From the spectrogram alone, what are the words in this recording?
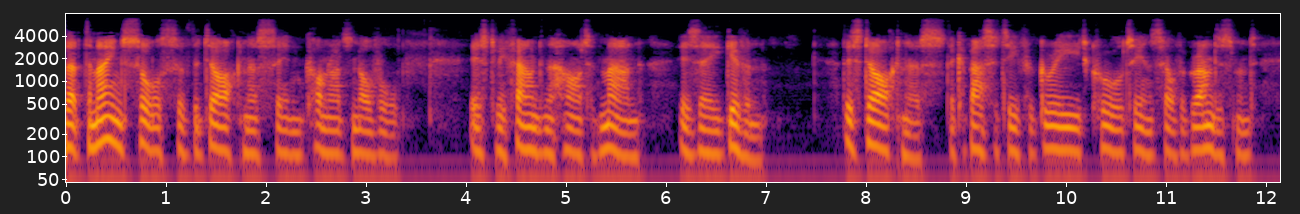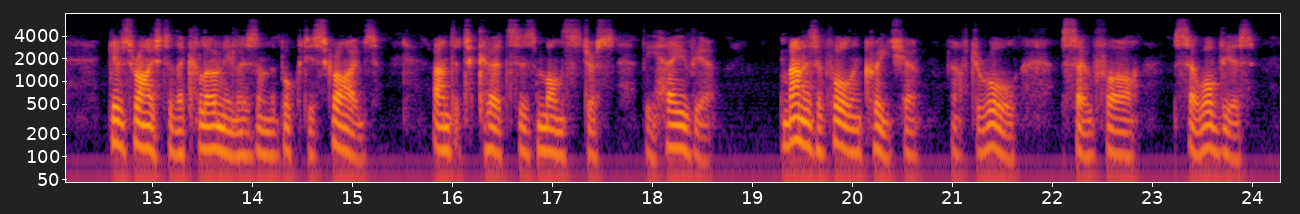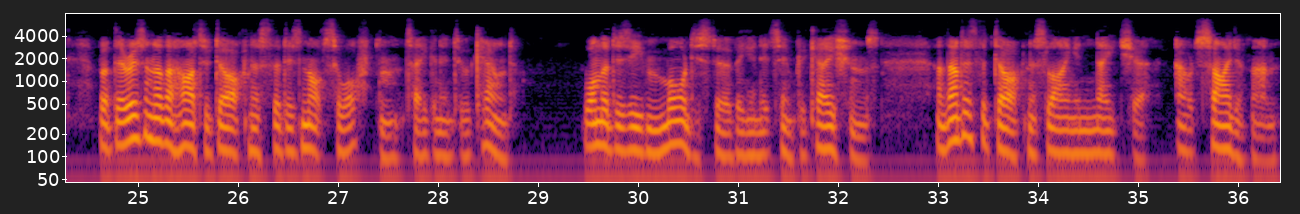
That the main source of the darkness in Conrad's novel is to be found in the heart of man is a given. This darkness, the capacity for greed, cruelty, and self aggrandizement, gives rise to the colonialism the book describes, and to Kurtz's monstrous behaviour. Man is a fallen creature, after all, so far so obvious, but there is another heart of darkness that is not so often taken into account, one that is even more disturbing in its implications, and that is the darkness lying in nature, outside of man,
